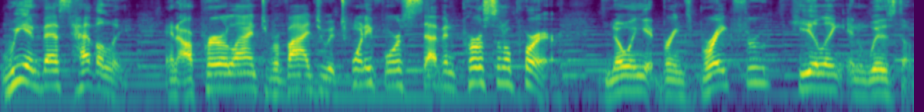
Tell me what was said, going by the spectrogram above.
We invest heavily in our prayer line to provide you with 24 7 personal prayer, knowing it brings breakthrough, healing, and wisdom.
